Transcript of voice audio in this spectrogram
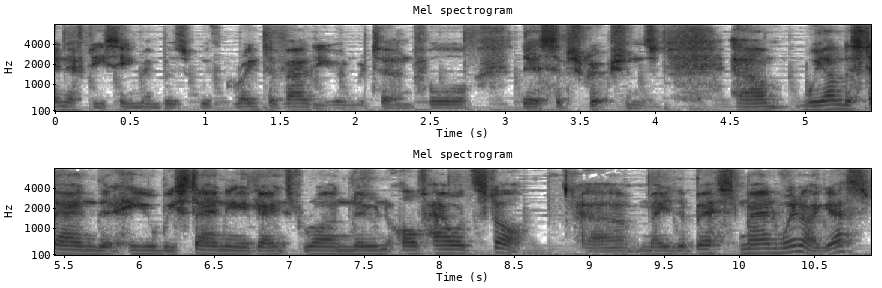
NFDC members with greater value in return for their subscriptions. Um, we understand that he will be standing against Ryan Noon of Howard Stott. Uh, may the best man win, I guess.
